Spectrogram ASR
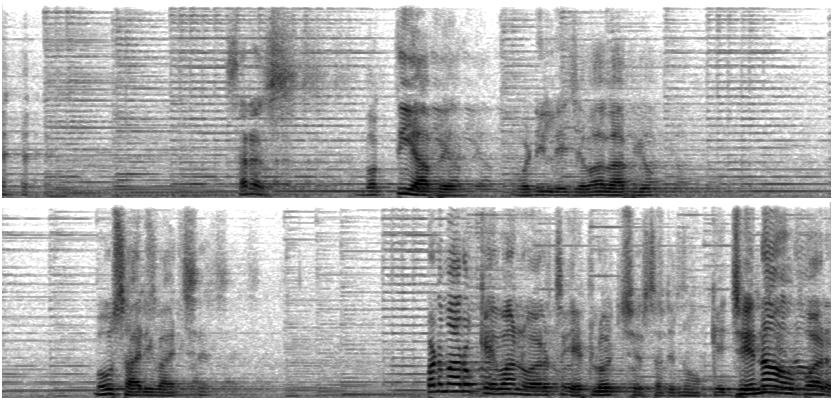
સરસ. ભક્તિ આપે. વડીલે જવાબ આપ્યો. બહુ સારી વાત છે. પણ મારો કહેવાનો અર્થ એટલો જ છે, સજનો, કે જેના ઉપર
